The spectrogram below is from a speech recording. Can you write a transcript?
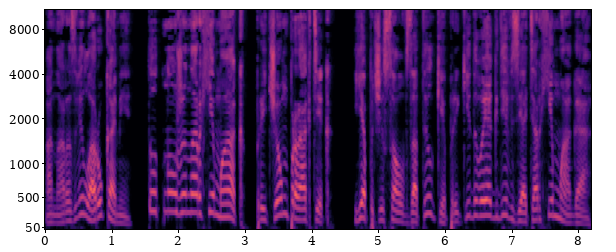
Она развела руками. Тут нужен архимаг, причем практик. Я почесал в затылке, прикидывая, где взять архимага.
